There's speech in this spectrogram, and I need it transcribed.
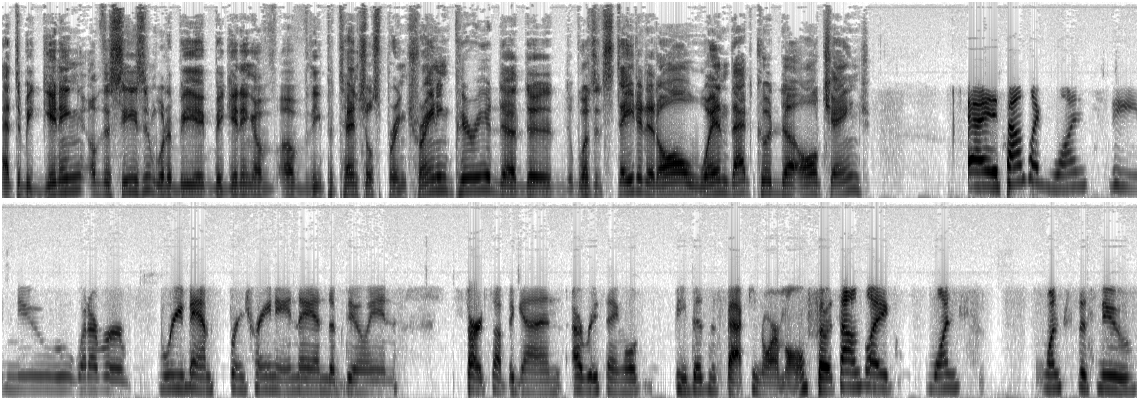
at the beginning of the season? Would it be beginning of, of the potential spring training period? Uh, was it stated at all when that could uh, all change? Uh, it sounds like once the new whatever revamped spring training they end up doing starts up again, everything will be business back to normal. So it sounds like once once this new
